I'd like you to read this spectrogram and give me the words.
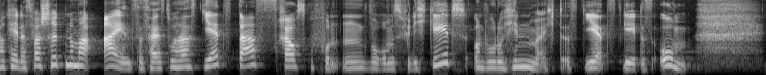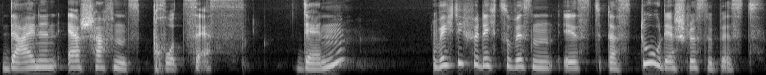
Okay, das war Schritt Nummer eins. Das heißt, du hast jetzt das rausgefunden, worum es für dich geht und wo du hin möchtest. Jetzt geht es um deinen Erschaffensprozess. Denn wichtig für dich zu wissen ist, dass du der Schlüssel bist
